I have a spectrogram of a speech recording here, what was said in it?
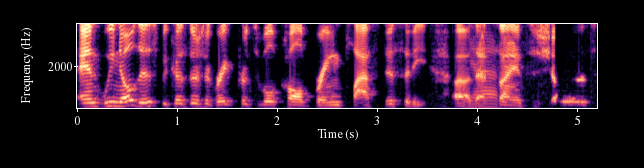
And we know this because there's a great principle called brain plasticity uh, yes. that science has shown us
